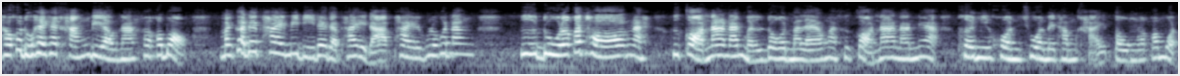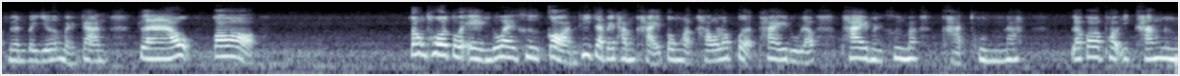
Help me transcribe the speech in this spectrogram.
เขาก็ดูให้แค่ครั้งเดียวนะเขาก็บอก มันก็ได้ไพ่ไม่ดีได้แต่ไพ่ดาบไพ่แล้วก็นั่งคือดูแล้วก็ท้องไงคือก่อนหน้านั้นเหมือนโดนมาแล้วไงคือก่อนหน้านั้นเนี่ย เคยมีคนชวนไปทำขายตรง แล้วก็หมดเงินไปเยอะเหมือนกัน แล้วก็ ต้องโทษตัวเองด้วยคือก่อนที่จะไปทำขายตรงกับเขาเราเปิดไพ่ดูแล้วไพ่มันขึ้นว่าขาดทุนนะ แล้วก็พออีกครั้งหนึ่ง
